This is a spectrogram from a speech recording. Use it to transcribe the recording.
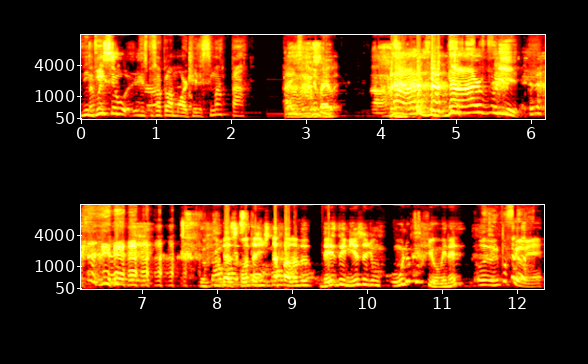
Ninguém ser o responsável pela morte, ele se matar. Aí Ah, você vai, lá- Ah, Na árvore! na árvore! No fim das mas contas, a gente tá falando desde o início de um único filme, né? O único filme. É,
